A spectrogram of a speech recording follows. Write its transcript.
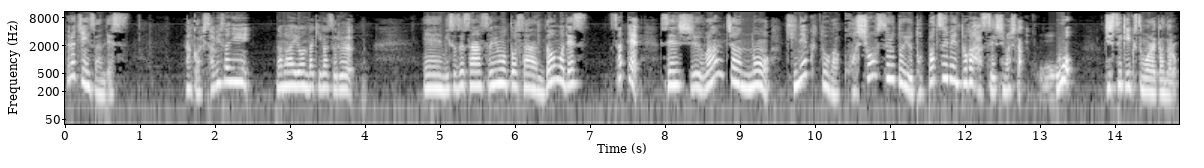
フルチンさんです。なんか久々に名前呼んだ気がする。えー、みすずさん、住本さん、どうもです。さて、先週ワンちゃんのキネクトが故障するという突発イベントが発生しました。おお実績いくつもらえたんだろう。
